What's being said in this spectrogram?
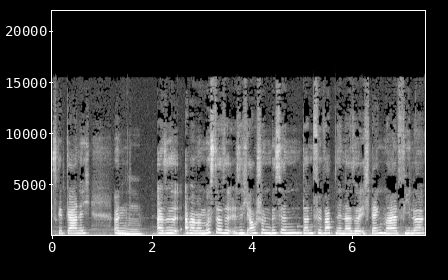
Es geht gar nicht. Und nee. also, aber man muss da sich auch schon ein bisschen dann für wappnen. Also ich denke mal, viele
